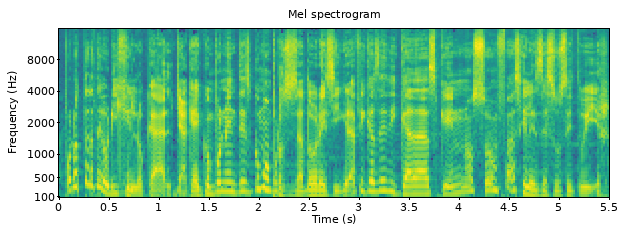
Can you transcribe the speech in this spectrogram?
por otra de origen local, ya que hay componentes como procesadores y gráficas dedicadas que no son fáciles de sustituir.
